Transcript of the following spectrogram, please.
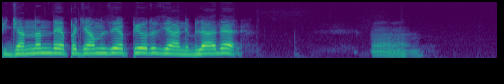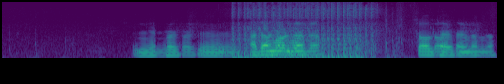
Bir candan da yapacağımızı yapıyoruz yani birader. Hı. Ne yaparsın? Adam orada. Sol tarafında.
